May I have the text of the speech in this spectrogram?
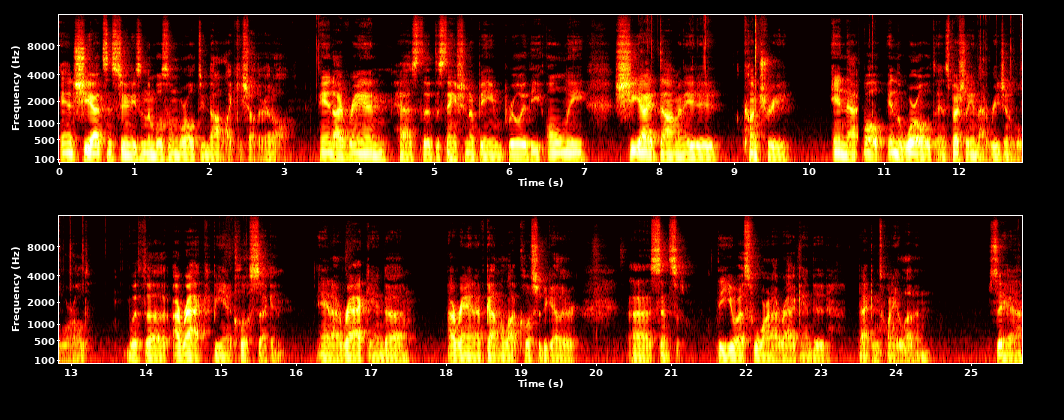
And Shiites and Sunnis in the Muslim world do not like each other at all. And Iran has the distinction of being really the only Shiite dominated country in that, well, in the world, and especially in that region of the world, with uh, Iraq being a close second. And Iraq and uh, Iran have gotten a lot closer together uh, since the U.S. war in Iraq ended back in 2011. So yeah,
